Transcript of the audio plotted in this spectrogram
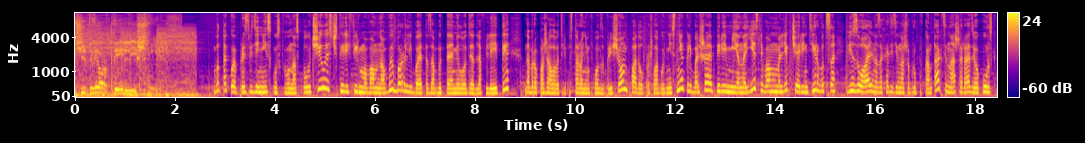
Четвертый лишний. Вот такое произведение искусства у нас получилось. Четыре фильма вам на выбор. Либо это «Забытая мелодия для флейты», «Добро пожаловать» или «Посторонним вход запрещен», «Падал прошлогодний снег» или «Большая перемена». Если вам легче ориентироваться визуально, заходите в нашу группу ВКонтакте «Наше радио Курск».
